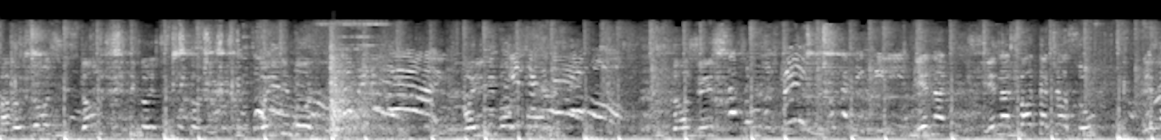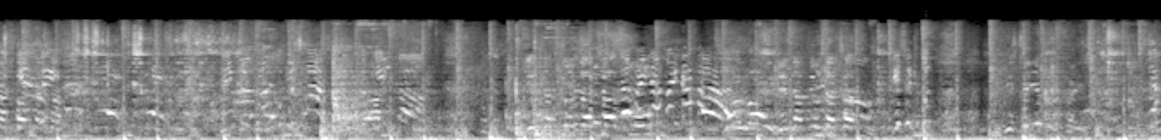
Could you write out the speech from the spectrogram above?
Paweł, zdążysz, zdążysz, tylko jeszcze spokojnie. Po jednym worku, po jednym worku. Zdążysz. Jedna, jedna czwarta czasu. Jedna czwarta czasu. Jedna piąta czasu. Piąta czasu. Jeszcze tylko... Jeszcze jeden Tak,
